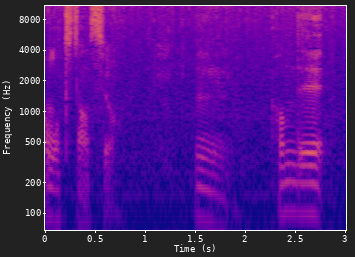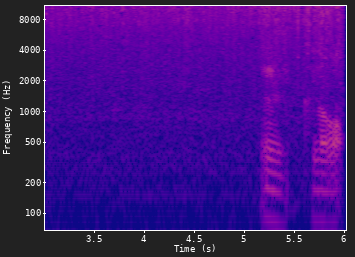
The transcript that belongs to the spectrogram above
思ってたんですよ。うん。ほんで、うん、あの、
